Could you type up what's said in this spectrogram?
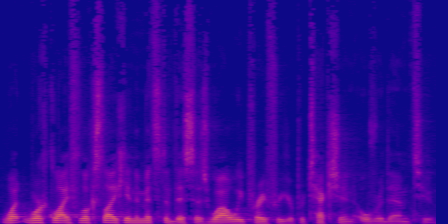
what work life looks like in the midst of this as well. We pray for your protection over them too.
